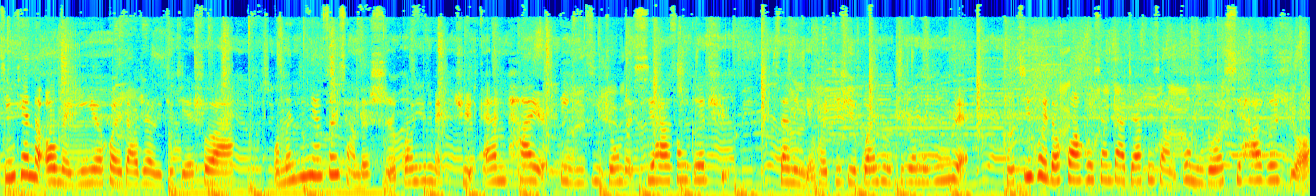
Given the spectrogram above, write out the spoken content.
今天的欧美音乐会到这里就结束啦。我们今天分享的是关于美剧《Empire》第一季中的嘻哈风歌曲，三里也会继续关注剧中的音乐，有机会的话会向大家分享更多嘻哈歌曲哦。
